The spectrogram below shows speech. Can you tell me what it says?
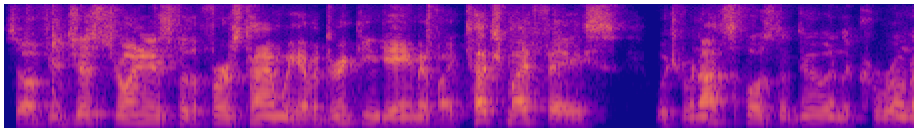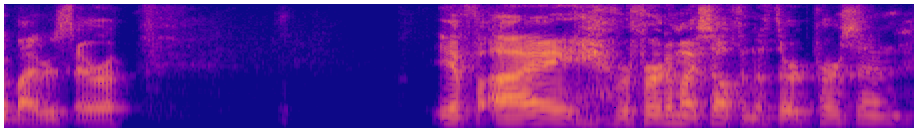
So if you're just joining us for the first time, we have a drinking game. If I touch my face, which we're not supposed to do in the coronavirus era, if I refer to myself in the third person,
